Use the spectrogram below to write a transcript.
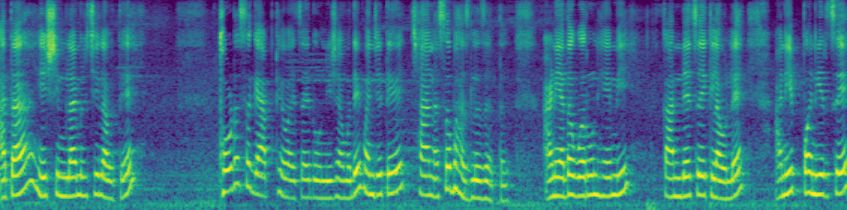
आता हे शिमला मिरची लावते. थोडंसं गॅप ठेवायचं आहे दोन्हीच्यामध्ये म्हणजे ते छान असं भाजलं जातं. आणि आता वरून हे मी कांद्याचं एक लावलं आहे आणि पनीरचे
